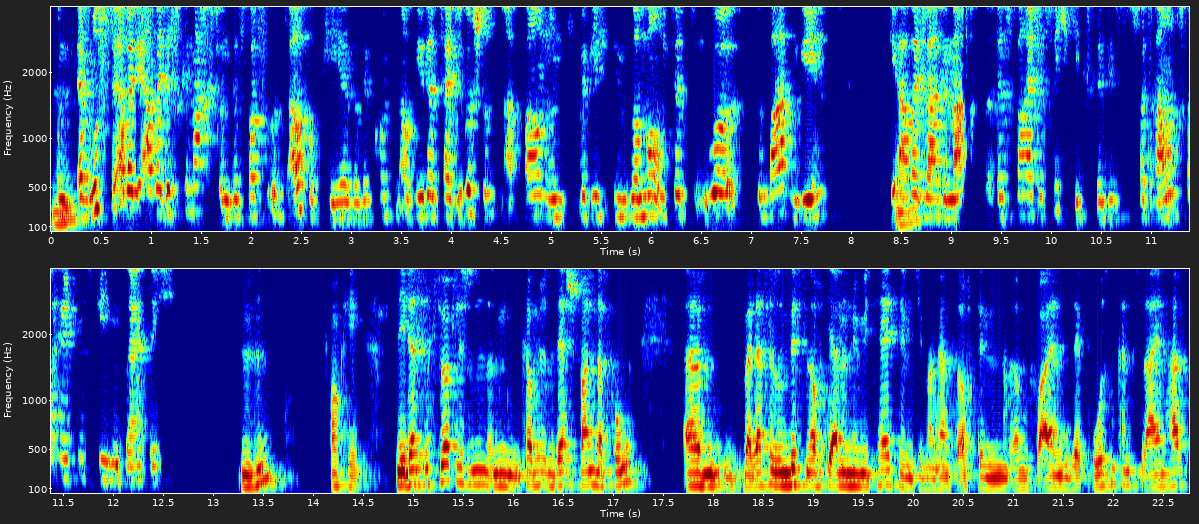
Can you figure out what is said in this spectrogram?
Und mhm. er wusste aber, die Arbeit ist gemacht und das war für uns auch okay. Also wir konnten auch jederzeit Überstunden abbauen und wirklich im Sommer um 14 Uhr zum Baden gehen. Die mhm. Arbeit war gemacht und das war halt das Wichtigste, dieses Vertrauensverhältnis gegenseitig. Mhm. Okay. Nee, das ist wirklich ein, ein glaube ich, ein sehr spannender Punkt, ähm, weil das ja so ein bisschen auch die Anonymität nimmt, die man ganz oft in ähm, vor allem in sehr großen Kanzleien hat.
